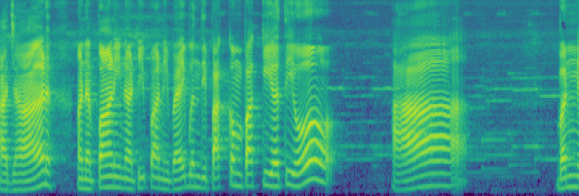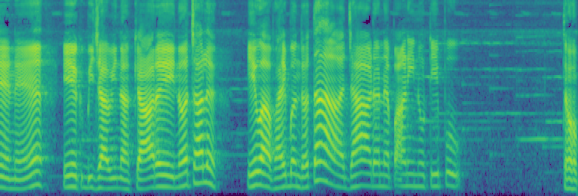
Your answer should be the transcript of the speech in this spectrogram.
આ ઝાડ અને પાણીના ટીપાની ભાઈબંધી પાક્કમ પાક્કી હતી હો. આ બંનેને એકબીજા વિના ક્યારેય ન ચાલે એવા ભાઈબંધ હતા ઝાડ અને પાણીનું ટીપું. તો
